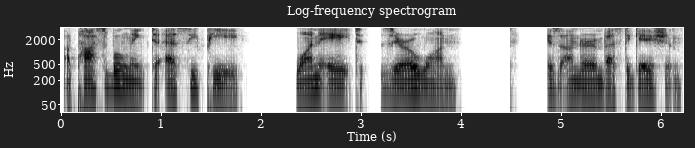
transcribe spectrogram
a possible link to SCP 1801 is under investigation.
